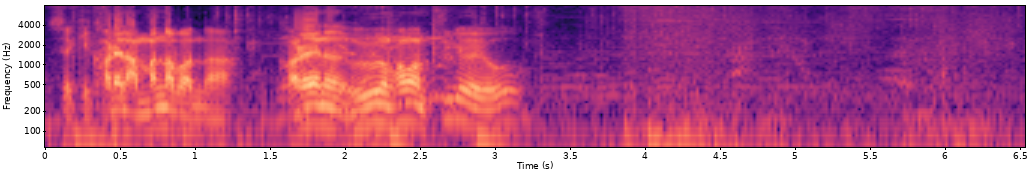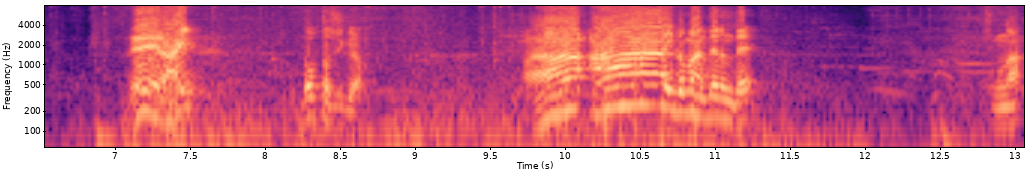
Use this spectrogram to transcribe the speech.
이 새끼 가렌 안 만나봤나? 가렌은 음 하면 풀려요. 에라이! 너부터 죽여. 아, 아, 이러면 안 되는데. 죽나?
